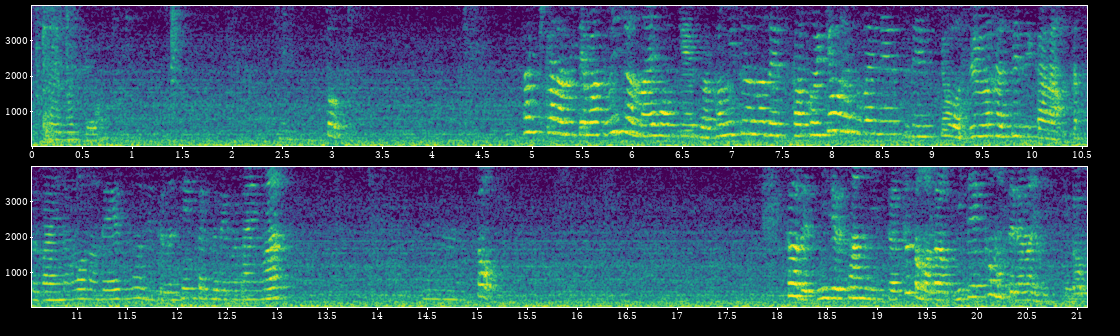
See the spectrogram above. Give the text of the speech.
使いますよえっとさっきから見てます。みーちゃんの iPhone ケースは紙すんのですかこれ今日発売のやつです。今日18時から発売のものです。本日の新作でございます。うーんと。そうです、23日はちょっとまだ未定かもしれないんですけど、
